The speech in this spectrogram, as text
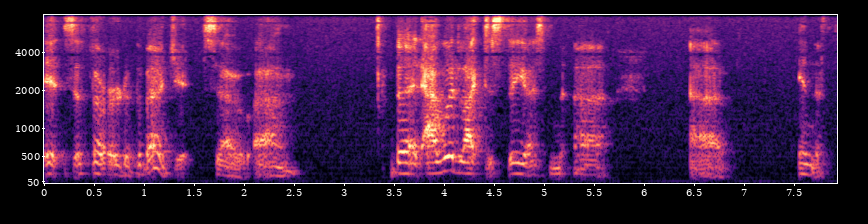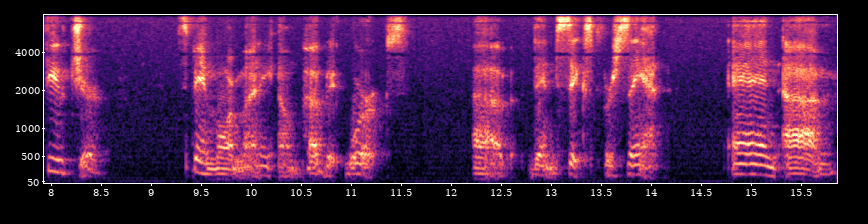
it's a third of the budget. So, um, but I would like to see us uh, uh, in the future spend more money on public works uh, than 6%. And um,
